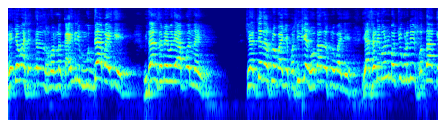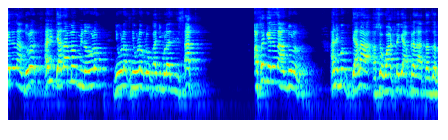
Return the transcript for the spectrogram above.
हे जेव्हा शेतकऱ्याला समजलं काहीतरी मुद्दा पाहिजे विधानसभेमध्ये आपण नाही. चर्चेत असलो पाहिजे प्रशिक्षित होतात असलो पाहिजे. यासाठी म्हणून बच्चू कडूंनी स्वतः केलेलं आंदोलन आणि त्याला मग निवडक निवडक निवडक लोकांची मिळालेली साथ. असं केलेलं आंदोलन. आणि मग त्याला असं वाटलं की आपल्याला आता जर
